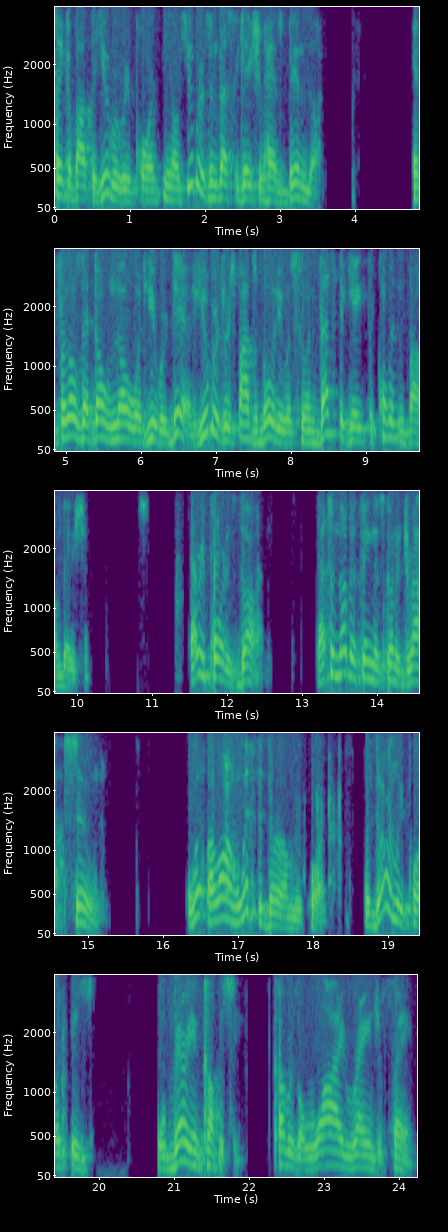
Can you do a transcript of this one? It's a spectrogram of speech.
think about the Huber report. You know, Huber's investigation has been done. And for those that don't know what Huber did, Huber's responsibility was to investigate the Clinton Foundation. That report is done. That's another thing that's going to drop soon, along with the Durham report. The Durham report is very encompassing, covers a wide range of things.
